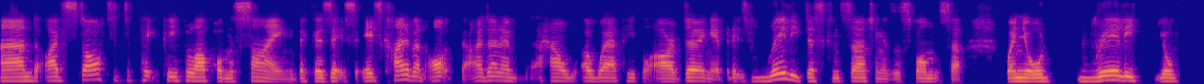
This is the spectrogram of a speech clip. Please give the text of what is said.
And I've started to pick people up on the sighing because it's it's kind of an odd. I don't know how aware people are of doing it, but it's really disconcerting as a sponsor when you're really you're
